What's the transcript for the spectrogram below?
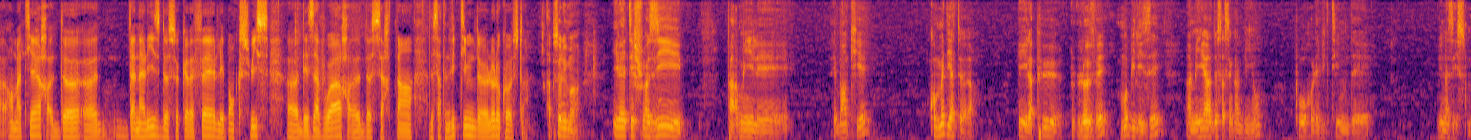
en matière de d'analyse de ce qu'avaient fait les banques suisses des avoirs de certains de certaines victimes de l'Holocauste. Absolument. Il a été choisi parmi les banquiers comme médiateur. Et il a pu lever, mobiliser un milliard 250 millions pour les victimes du nazisme.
